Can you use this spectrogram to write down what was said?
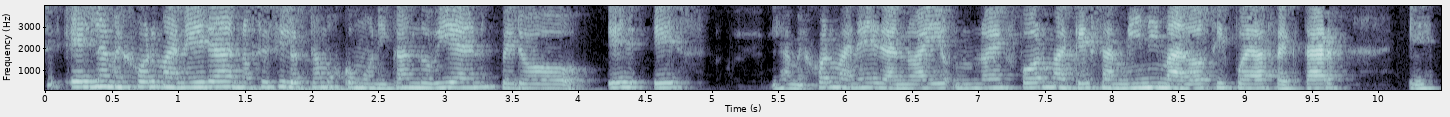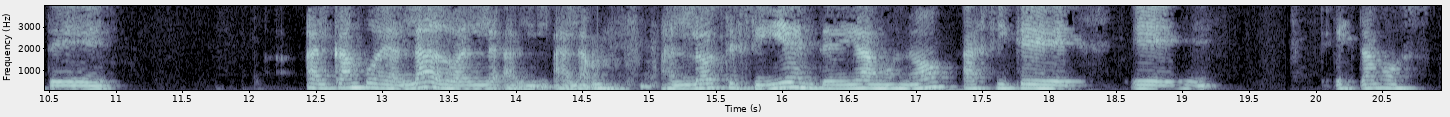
es la mejor manera, no sé si lo estamos comunicando bien, pero es la mejor manera, no hay, no hay forma que esa mínima dosis pueda afectar este, al campo de al lado, al, lote siguiente, digamos, ¿no? Así que eh, estamos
